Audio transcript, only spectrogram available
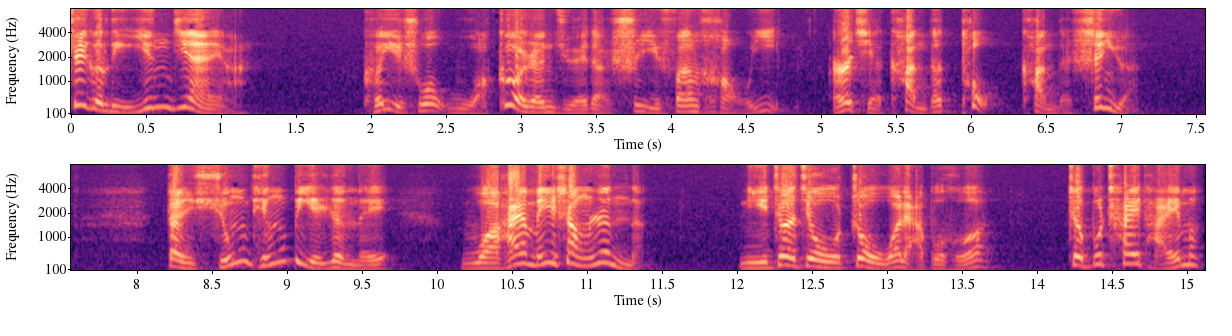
这个李英健呀。可以说，我个人觉得是一番好意，而且看得透，看得深远。但熊廷弼认为，我还没上任呢，你这就咒我俩不和，这不拆台吗？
